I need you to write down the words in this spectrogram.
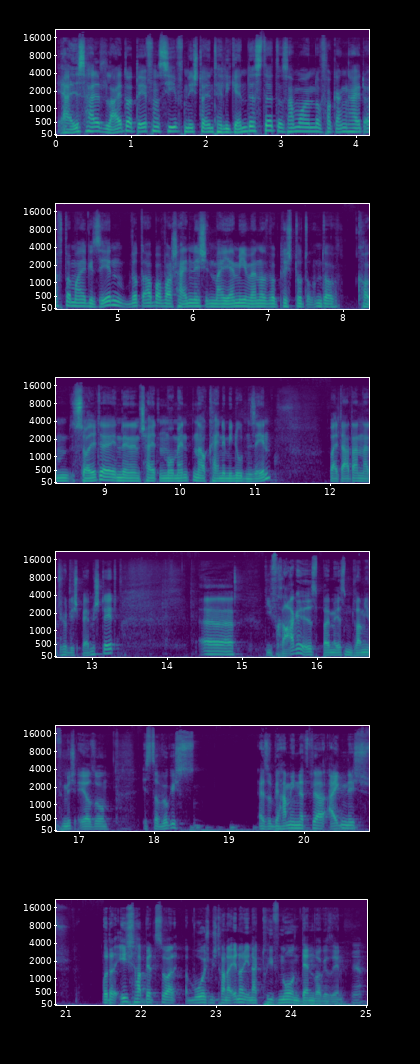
Er ist halt leider defensiv nicht der intelligenteste. Das haben wir in der Vergangenheit öfter mal gesehen. Wird aber wahrscheinlich in Miami, wenn er wirklich dort unterkommen sollte, in den entscheidenden Momenten auch keine Minuten sehen. Weil da dann natürlich Bam steht. Die Frage ist bei Mason Plumlee für mich eher so, ist er wirklich, also wir haben ihn jetzt ja eigentlich, oder ich habe jetzt so, wo ich mich dran erinnere, ihn aktiv nur in Denver gesehen. Ja.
